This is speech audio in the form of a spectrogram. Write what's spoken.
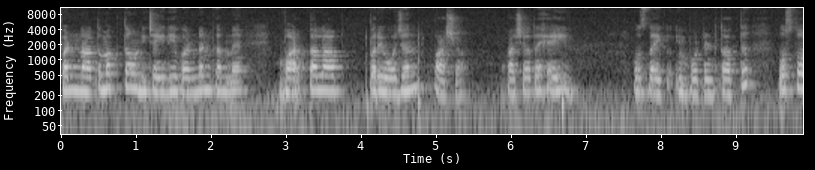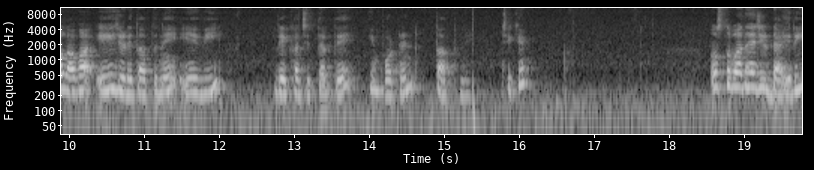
ਵਰਣਨਾਤਮਕਤਾ ਹੋਣੀ ਚਾਹੀਦੀ ਹੈ, ਵਰਣਨ ਕਰਨਾ ਹੈ, ਵਾਰਤਾਲਾਪ, ਪ੍ਰਯੋਜਨ, ਭਾਸ਼ਾ। ਭਾਸ਼ਾ ਤਾਂ ਹੈ ਹੀ ਉਸ ਦਾ ਇੱਕ ਇੰਪੋਰਟੈਂਟ ਤੱਤ। ਉਸ ਤੋਂ ਇਲਾਵਾ ਇਹ ਜਿਹੜੇ ਤੱਤ ਨੇ, ਇਹ ਵੀ ਰੇਖਾ ਚਿੱਤਰ ਦੇ ਇੰਪੋਰਟੈਂਟ ਤੱਤ ਨੇ। ਠੀਕ ਹੈ? ਉਸ ਤੋਂ ਬਾਅਦ ਹੈ ਜੀ ਡਾਇਰੀ।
